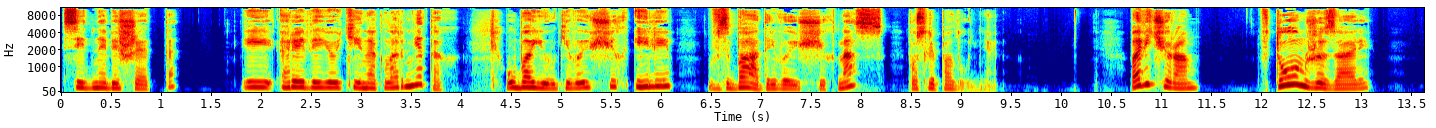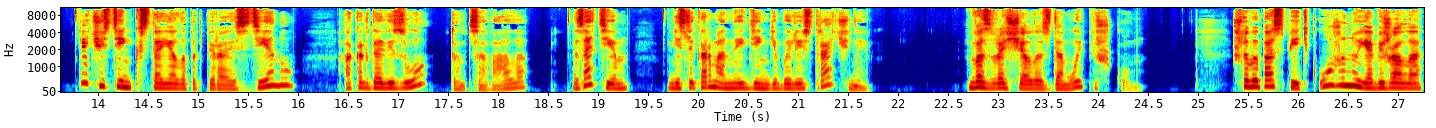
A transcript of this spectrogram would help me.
Сидне Бишетта и ревейоти на кларнетах, убаюкивающих или взбадривающих нас после полудня. По вечерам в том же зале я частенько стояла, подпирая стену, а когда везло, танцевала. Затем, если карманные деньги были истрачены, возвращалась домой пешком. Чтобы поспеть к ужину, я бежала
